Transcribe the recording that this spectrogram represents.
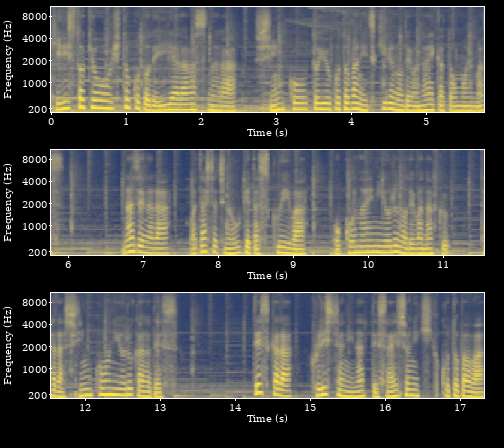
キリスト教を一言で言い表すなら信仰という言葉に尽きるのではないかと思います。なぜなら私たちの受けた救いは行いによるのではなくただ信仰によるからです。ですからクリスチャンになって最初に聞く言葉は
